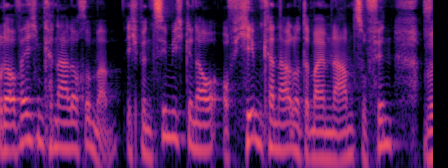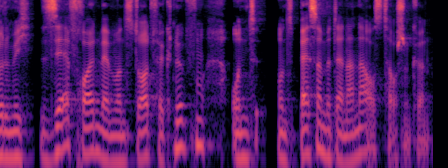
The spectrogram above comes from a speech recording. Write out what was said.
oder auf welchem Kanal auch immer. Ich bin ziemlich genau auf jedem Kanal unter meinem Namen zu finden. Würde mich sehr freuen, wenn wir uns dort verknüpfen und uns besser miteinander austauschen können.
